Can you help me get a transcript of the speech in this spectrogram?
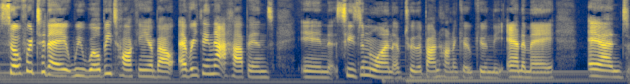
So for today, we will be talking about everything that happens in season 1 of Toilet Bound Hanako-kun the anime and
